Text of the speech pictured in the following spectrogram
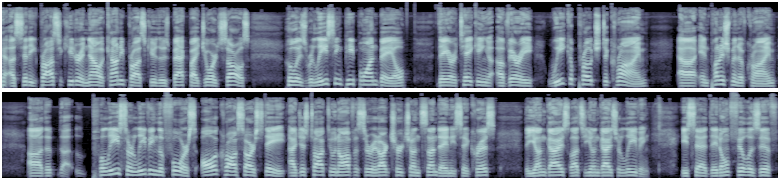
a city prosecutor, and now a county prosecutor who's backed by George Soros, who is releasing people on bail. They are taking a very weak approach to crime uh, and punishment of crime. Uh, the, police are leaving the force all across our state. I just talked to an officer at our church on Sunday, and he said, Chris, the young guys, lots of young guys are leaving. He said they don't feel as if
